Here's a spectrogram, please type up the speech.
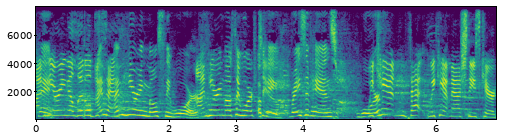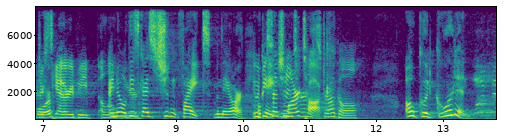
I'm hearing a little dissent. I'm, I'm hearing mostly Worf. I'm hearing mostly Worf too. Okay, raise of hands. Worf. We can't, in fact, we can't match these characters Worf. together. It'd be a little I know weird. these guys shouldn't fight when they are. It would be okay, such an internal Martok. struggle. Oh, good, Gordon. What if they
